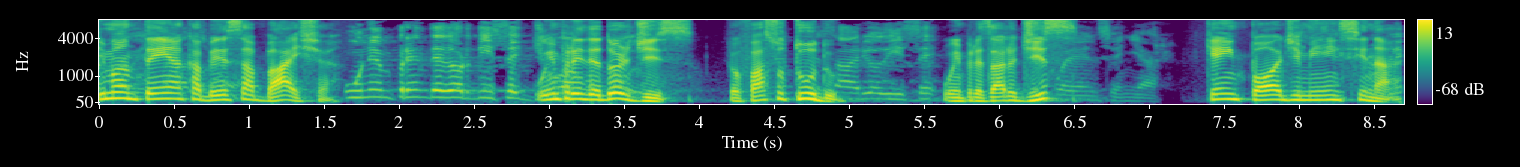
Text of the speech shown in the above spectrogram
e mantêm a cabeça baixa. O empreendedor diz: Eu faço tudo. O empresário diz: Quem pode me ensinar?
